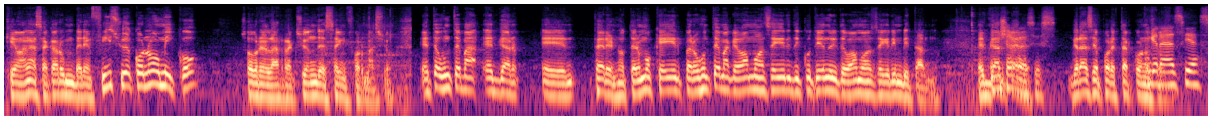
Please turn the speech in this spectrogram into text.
que van a sacar un beneficio económico sobre la reacción de esa información. Este es un tema, Edgar eh, Pérez, nos tenemos que ir, pero es un tema que vamos a seguir discutiendo y te vamos a seguir invitando. Edgar Muchas gracias. Gracias por estar con nosotros. Gracias.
